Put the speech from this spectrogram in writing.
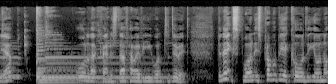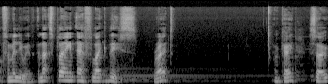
yeah, all of that kind of stuff, however you want to do it. The next one is probably a chord that you're not familiar with, and that's playing an F like this, right? Okay, so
